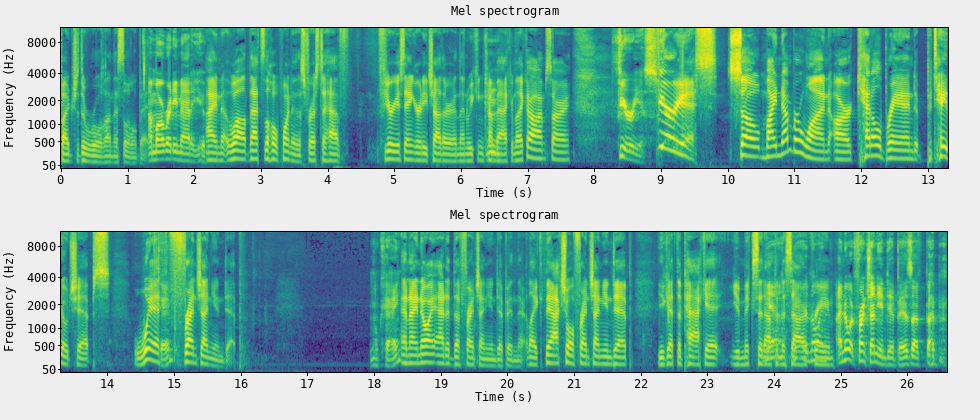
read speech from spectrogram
fudged the rules on this a little bit. I'm already mad at you. I know. Well, that's the whole point of this for us to have furious anger at each other, and then we can come mm. back and be like, "Oh, I'm sorry." Furious. Furious. So my number one are kettle brand potato chips with Okay. French onion dip. Okay. And I know I added the French onion dip in there, like the actual French onion dip. You get the packet, you mix it up in the sour yeah, I- cream. I know what French onion dip is. I've, I've,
